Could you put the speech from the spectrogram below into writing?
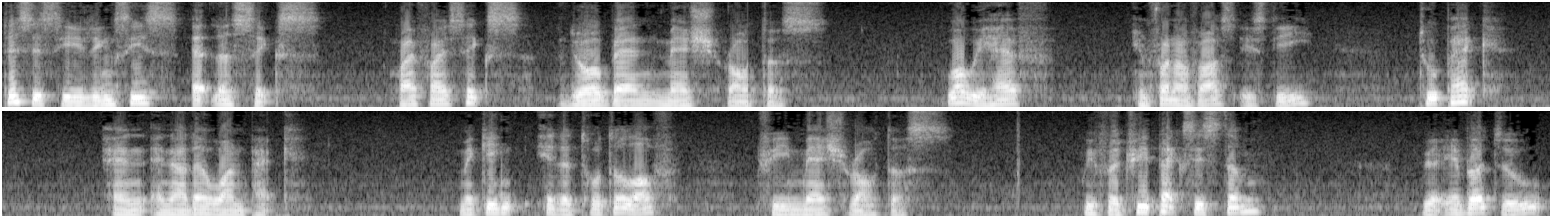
This is the Linksys Atlas 6 Wi-Fi 6 dual band mesh routers. What we have in front of us is the 2 pack and another 1 pack making it a total of 3 mesh routers. With a 3 pack system we are able to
